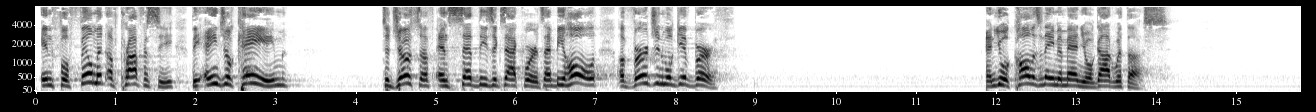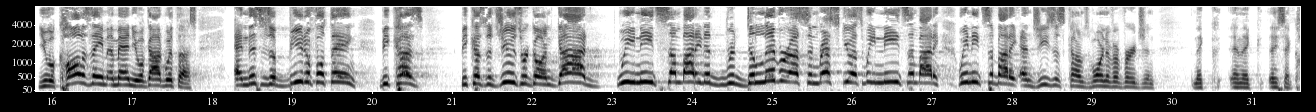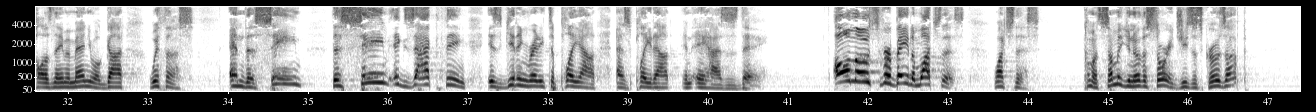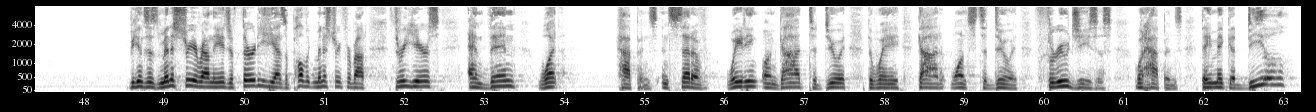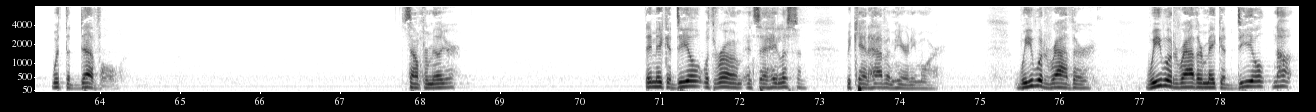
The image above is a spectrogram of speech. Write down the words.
in fulfillment of prophecy, the angel came to Joseph and said these exact words, and behold, a virgin will give birth. And you will call his name Emmanuel, God with us. You will call his name Emmanuel, God with us. And this is a beautiful thing because, because the Jews were going, God, we need somebody to re- deliver us and rescue us. We need somebody. We need somebody. And Jesus comes born of a virgin. And they, and they, they said, call his name Emmanuel, God with us. And the same, the same exact thing is getting ready to play out as played out in Ahaz's day. Almost verbatim. Watch this. Watch this. Come on, some of you know the story. Jesus grows up. Begins his ministry around the age of 30. He has a public ministry for about three years. And then what happens? Instead of waiting on God to do it the way God wants to do it through Jesus, what happens? They make a deal with the devil. Sound familiar? They make a deal with Rome and say, hey, listen, we can't have him here anymore. We would rather, we would rather make a deal. No.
